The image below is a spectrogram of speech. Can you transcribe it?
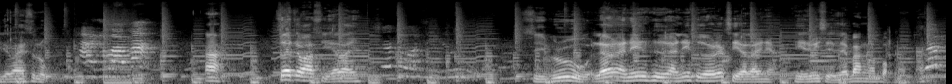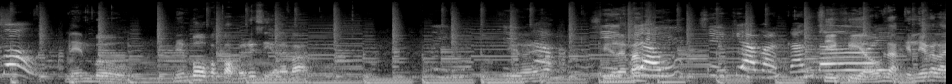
สีอะไรสรุปถ่ายรวมอะอะเสื้อจะมาสีอะไร เสื้อตัวสีลูกสีบลูแล้วอันนี้คืออันนี้คือเรียกสีอะไรเนี่ยสีมีสีอะไรบ้างนะบอกหน่อยเรนโบว์เรนโบว์เรนโบว์ประกอบไปด้วยสีอะไรบ้าง สีอะไรบ้างสีอะไรบ้าง สีเขียวเหมือนกันเลยสีเขียวภาษาอังกฤษเรียกอะไร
